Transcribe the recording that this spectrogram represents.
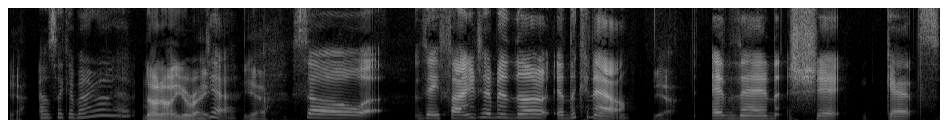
Yeah. I was like, Am I wrong? No, no, you're right. Yeah. Yeah. So they find him in the in the canal Yeah. and then shit gets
